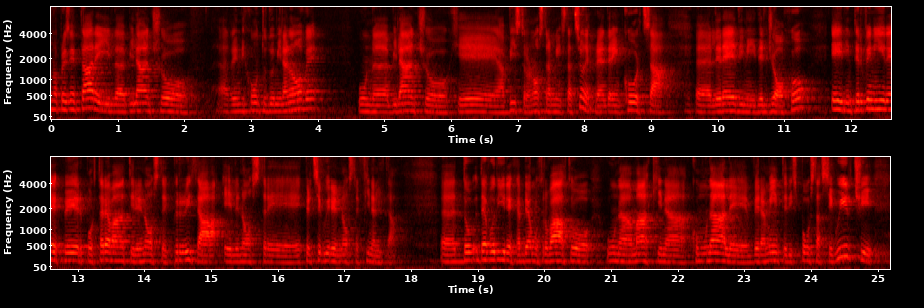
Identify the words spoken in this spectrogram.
Sono a presentare il bilancio eh, rendiconto 2009, un bilancio che ha visto la nostra amministrazione prendere in corsa eh, le redini del gioco ed intervenire per portare avanti le nostre priorità e le nostre, perseguire le nostre finalità. Eh, devo dire che abbiamo trovato una macchina comunale veramente disposta a seguirci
